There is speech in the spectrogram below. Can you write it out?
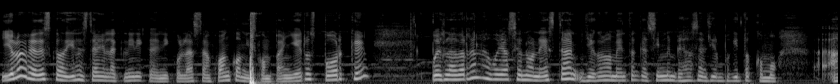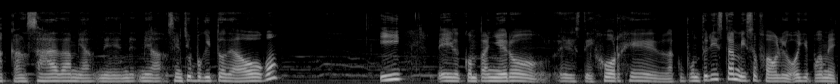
Y yo le agradezco a Dios estar en la clínica de Nicolás San Juan con mis compañeros porque pues la verdad la voy a ser honesta, llegó un momento en que sí me empecé a sentir un poquito como ah, cansada, me, me, sentí un poquito de ahogo, y el compañero este, Jorge, el acupunturista, me hizo favor, le digo, oye, ponme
